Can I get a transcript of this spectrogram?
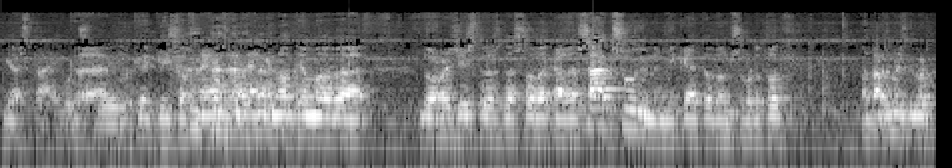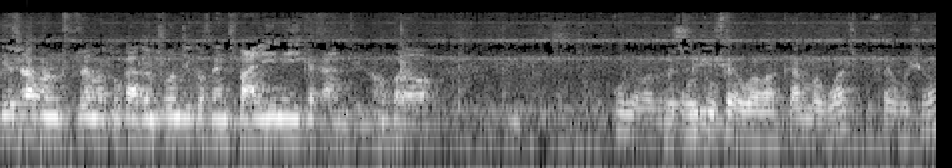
i ja està, i que, i que, que, que els nens entenguin el tema de, dels registres de so de cada saxo i una miqueta, doncs sobretot la part més divertida serà quan ens posem a tocar cançons i que els nens ballin i que cantin no? però una vegada, on ho feu? A la Carme Guas ho feu això?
